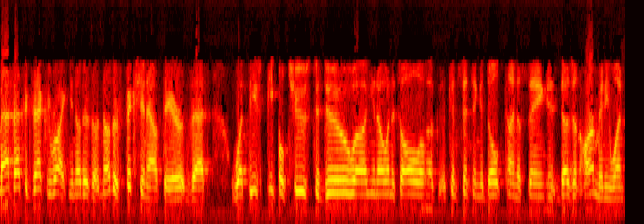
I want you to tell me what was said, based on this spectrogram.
Matt, that's exactly right. You know, there's another fiction out there that what these people choose to do, uh, you know, and it's all a consenting adult kind of thing. It doesn't harm anyone.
